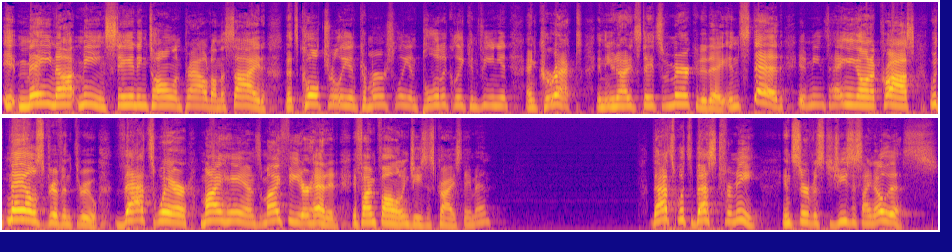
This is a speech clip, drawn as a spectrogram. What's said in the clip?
it may not mean standing tall and proud on the side that's culturally and commercially and politically convenient and correct in the United States of America today. Instead, it means hanging on a cross with nails driven through. That's where my hands, my feet are headed if I'm following Jesus Christ. Amen? That's what's best for me in service to Jesus. I know this.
